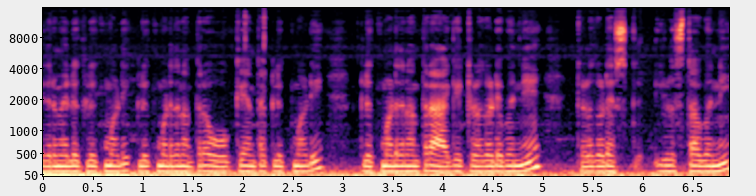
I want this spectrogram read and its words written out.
ಇದರ ಮೇಲೆ ಕ್ಲಿಕ್ ಮಾಡಿ ಕ್ಲಿಕ್ ಮಾಡಿದ ನಂತರ ಓಕೆ ಅಂತ ಕ್ಲಿಕ್ ಮಾಡಿ ಕ್ಲಿಕ್ ಮಾಡಿದ ನಂತರ ಹಾಗೆ ಕೆಳಗಡೆ ಬನ್ನಿ. ಕೆಳಗಡೆ ಇಳಿಸ್ತಾ ಬನ್ನಿ.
